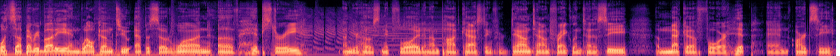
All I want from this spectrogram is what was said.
What's up, everybody, and welcome to episode one of Hipstory. I'm your host, Nick Floyd, and I'm podcasting from downtown Franklin, Tennessee, a mecca for hip and artsy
